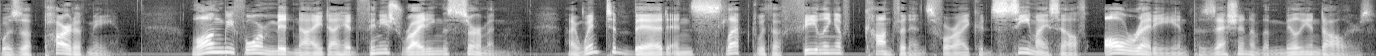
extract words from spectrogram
was a part of me. Long before midnight I had finished writing the sermon. I went to bed and slept with a feeling of confidence, for I could see myself already in possession of the million dollars.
